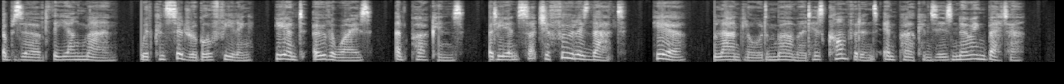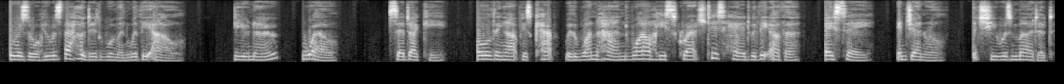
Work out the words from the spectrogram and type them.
Observed the young man, with considerable feeling, he ain't overwise, and Perkins, but he ain't such a fool as that. Here, the landlord murmured his confidence in Perkins's knowing better. Who is or who was the hooded woman with the owl? Do you know? Well, said Ike, holding up his cap with one hand while he scratched his head with the other, they say, in general, that she was murdered,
